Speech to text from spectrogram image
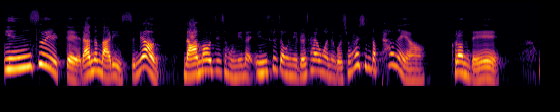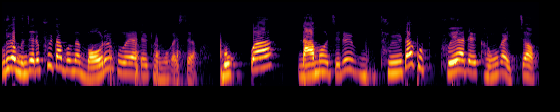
인수일 때라는 말이 있으면 나머지 정리나 인수 정리를 사용하는 것이 훨씬 더 편해요. 그런데 우리가 문제를 풀다 보면 뭐를 구해야 될 경우가 있어요. 목과 나머지를 둘 다 구해야 될 경우가 있죠.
